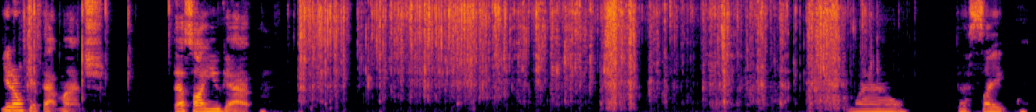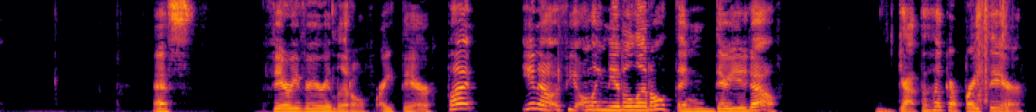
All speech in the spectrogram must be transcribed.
You don't get that much. That's all you get. Wow. That's like, that's very, very little right there. But, you know, if you only need a little, then there you go. Got the hookup right there.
